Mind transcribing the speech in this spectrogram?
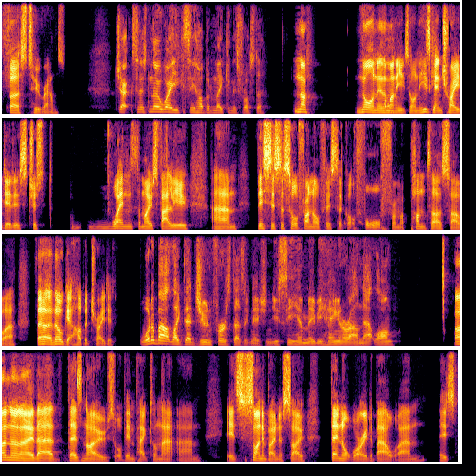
first two rounds. Jack, so there's no way you can see Hubbard making this roster. No, not on the money he's on. He's getting traded. It's just when's the most value. Um, this is the sort of front office that got a fourth from a punter, so uh, they'll, they'll get Hubbard traded. What about like that June 1st designation? You see him maybe hanging around that long? Oh no, no, there, there's no sort of impact on that. Um, it's a signing bonus, so they're not worried about. Um, it's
